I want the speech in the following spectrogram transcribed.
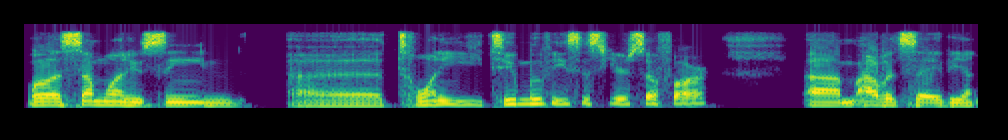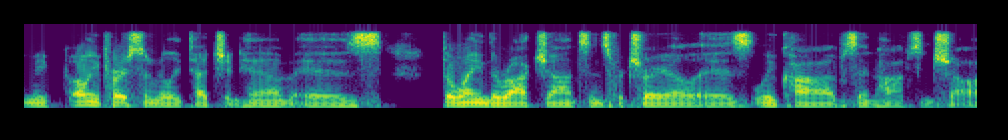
Well, as someone who's seen uh 22 movies this year so far, um, I would say the only only person really touching him is Dwayne the Rock Johnson's portrayal as Luke Hobbs in Hobbs and Shaw.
